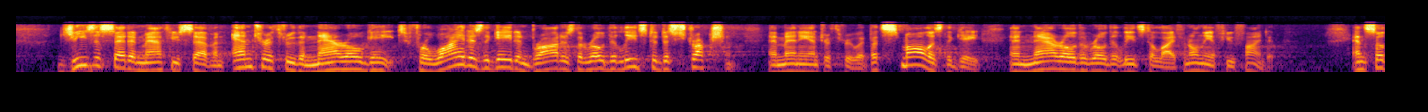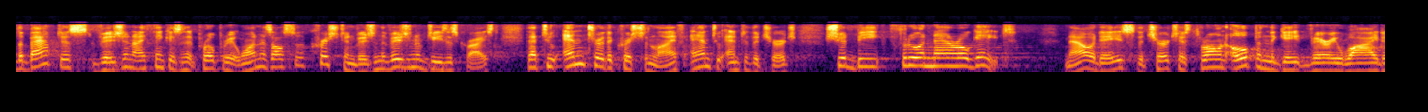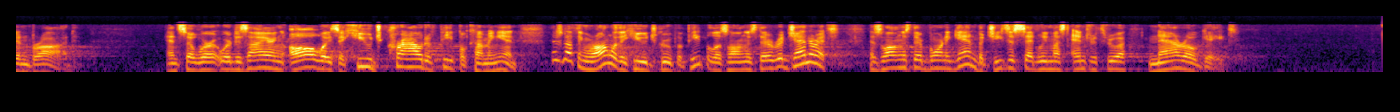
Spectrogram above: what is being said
Jesus said in Matthew 7, enter through the narrow gate. For wide is the gate and broad is the road that leads to destruction, and many enter through it. But small is the gate and narrow the road that leads to life, and only a few find it. And so the Baptist vision, I think, is an appropriate one, is also a Christian vision, the vision of Jesus Christ, that to enter the Christian life and to enter the church should be through a narrow gate. Nowadays, the church has thrown open the gate very wide and broad. And so we're, we're desiring always a huge crowd of people coming in. There's nothing wrong with a huge group of people as long as they're regenerate, as long as they're born again. But Jesus said we must enter through a narrow gate.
